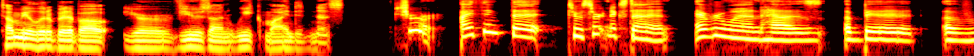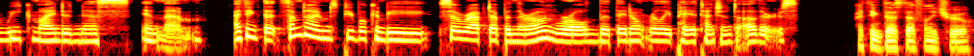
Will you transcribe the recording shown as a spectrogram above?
tell me a little bit about your views on weak mindedness. Sure. I think that to a certain extent, everyone has a bit of weak mindedness in them. I think that sometimes people can be so wrapped up in their own world that they don't really pay attention to others. I think that's definitely true.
